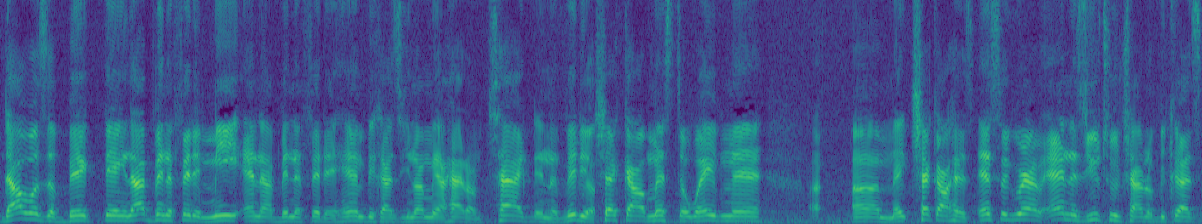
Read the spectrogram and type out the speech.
that was a big thing. That benefited me and that benefited him because, you know I mean, I had him tagged in the video. Check out Mr. Waveman. Uh, uh, make check out his Instagram and his YouTube channel because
